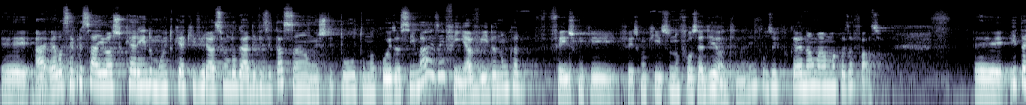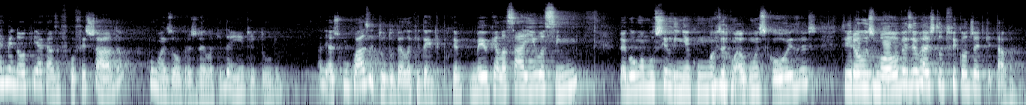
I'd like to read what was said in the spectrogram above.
é, ela sempre saiu, acho, querendo muito que aqui virasse um lugar de visitação, um instituto, uma coisa assim. Mas, enfim, a vida nunca fez com que fez com que isso não fosse adiante, né? Inclusive porque não é uma coisa fácil. É, e terminou que a casa ficou fechada com as obras dela aqui dentro e tudo. Aliás, com quase tudo dela aqui dentro, porque meio que ela saiu assim, pegou uma mochilinha com algumas coisas, tirou os móveis e o resto tudo ficou do jeito que estava.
